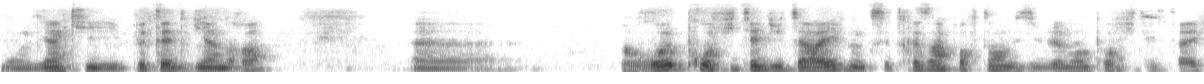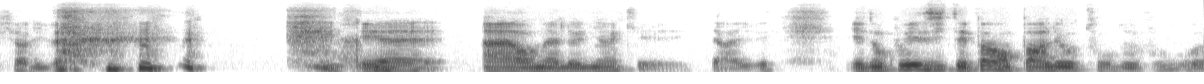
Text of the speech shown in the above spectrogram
Bon, lien qui peut-être viendra. Euh, reprofiter du tarif, donc c'est très important visiblement profiter du tarif Early Euh, ah, on a le lien qui est, arrivé. Et donc oui, n'hésitez pas à en parler autour de vous,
